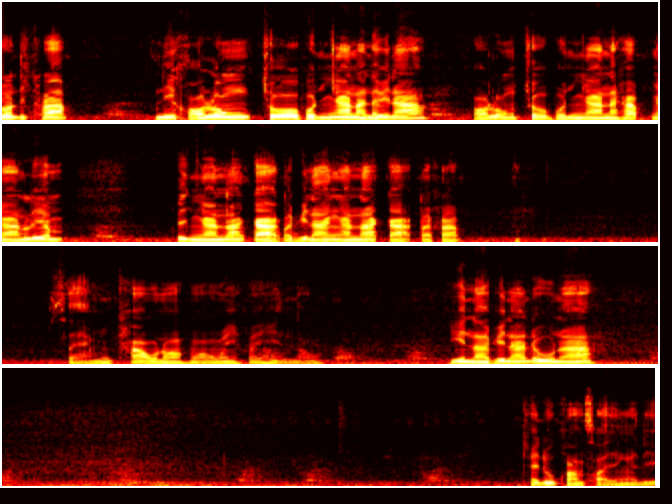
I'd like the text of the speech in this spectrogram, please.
วัสดีครับ นี้ขอลงโชว์ผลงานหน่อยนะพี่นะ ขอลงโชว์ผลงานนะครับ งานเลี่ยมเป็นงานหน้ากากนะพี่นะงานหน้ากากนะครับ แสงมันเข้าเนาะมองไม่ค่อยเห็นเนาะยี่นะพี่นะดูนะ ให้ดูความใสยังไงดี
